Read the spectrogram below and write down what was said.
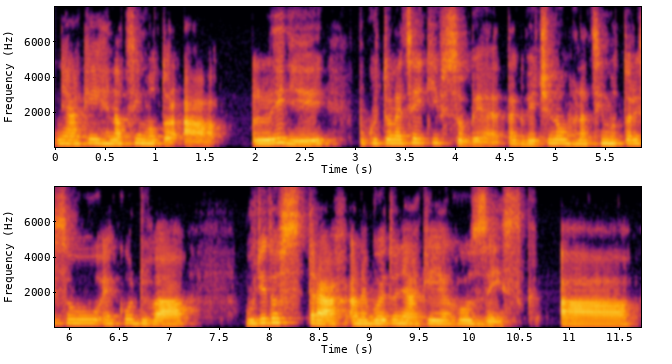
nějaký hnací motor a lidi pokud to necítí v sobě, tak většinou hnací motory jsou jako dva. Buď je to strach, anebo je to nějaký jako zisk. A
